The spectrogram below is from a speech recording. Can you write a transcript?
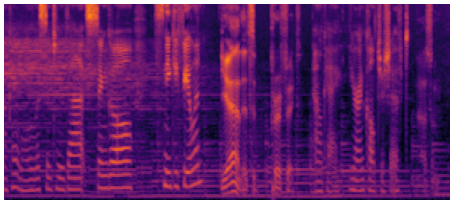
Okay, well, listen to that single, "Sneaky Feeling." Yeah, that's a perfect. Okay, you're on Culture Shift. Awesome.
